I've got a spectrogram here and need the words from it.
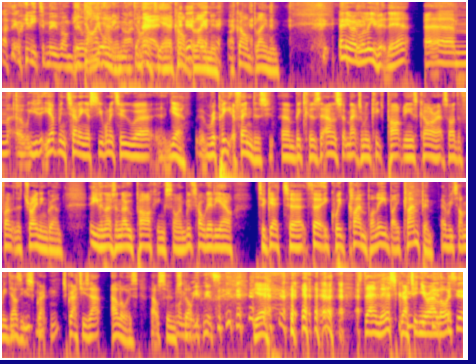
I think we need to move on. he died, yawning Alan. He died. mad. Yeah, I can't blame him. I can't blame him. Anyway, we'll leave it there. Um, uh, you, you have been telling us you wanted to, uh, yeah, repeat offenders um, because Alan St Maximin keeps parking his car outside the front of the training ground, even though there's a no parking sign. We've told Eddie Howe to get uh, 30 quid clamp on eBay. Clamp him every time he does it. Scra- scratches out alloys. That'll soon stop. what you were going. Yeah. Stand there scratching your alloys.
